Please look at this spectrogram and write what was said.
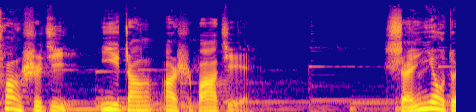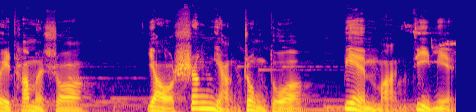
创世纪一章二十八节，神又对他们说：“要生养众多，遍满地面，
